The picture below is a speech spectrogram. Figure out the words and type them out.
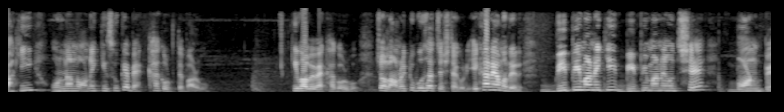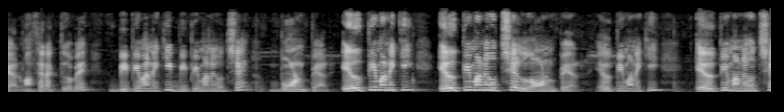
বাকি অন্যান্য অনেক কিছুকে ব্যাখ্যা করতে পারব। কীভাবে ব্যাখ্যা করব? চলো, আমরা একটু বোঝার চেষ্টা করি। এখানে আমাদের বিপি মানে কি? বিপি মানে হচ্ছে বন্ড পেয়ার মাথায় রাখতে হবে। বিপি মানে কি? বিপি মানে হচ্ছে বন্ড পেয়ার এলপি মানে কি? এলপি মানে হচ্ছে লন পেয়ার এলপি মানে কি? এলপি মানে হচ্ছে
